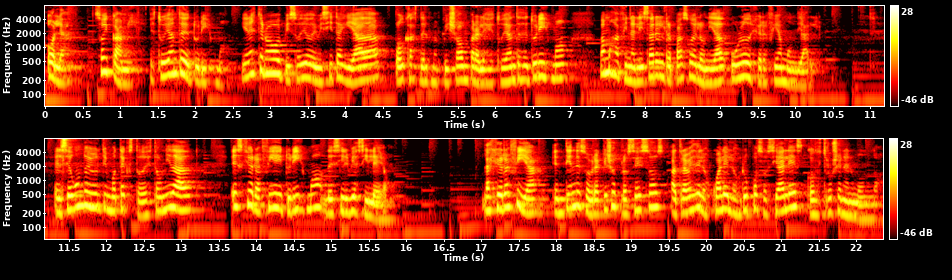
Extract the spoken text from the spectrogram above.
Hola, soy Cami, estudiante de turismo, y en este nuevo episodio de Visita Guiada, podcast del Mampillón para los estudiantes de turismo, vamos a finalizar el repaso de la unidad 1 de Geografía Mundial. El segundo y último texto de esta unidad es Geografía y Turismo de Silvia Sileo. La geografía entiende sobre aquellos procesos a través de los cuales los grupos sociales construyen el mundo.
